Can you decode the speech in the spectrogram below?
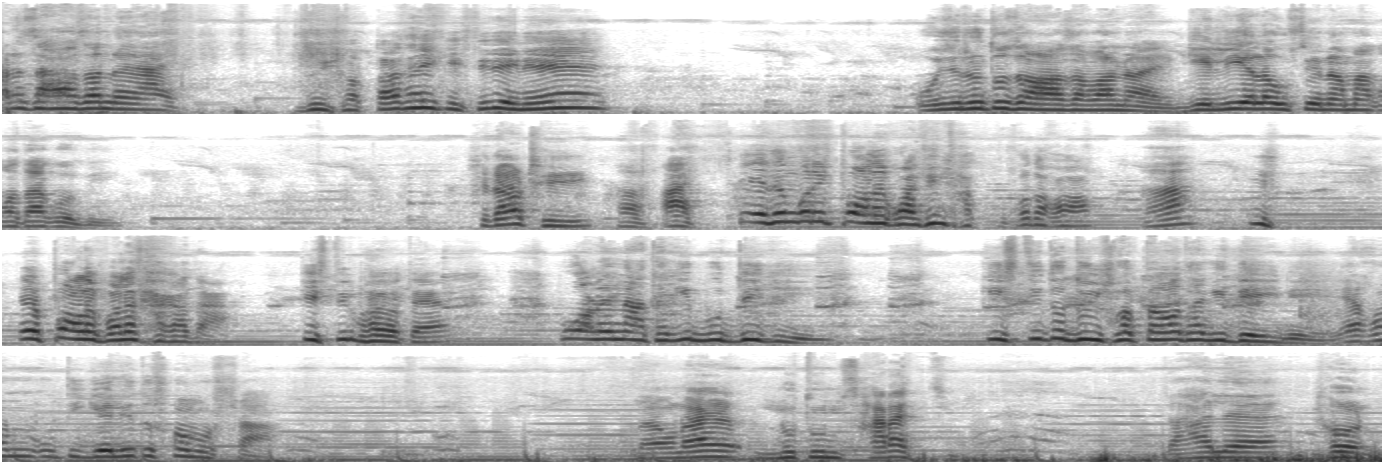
আরে যাওয়া যা নাই আয় দুই সপ্তাহ থেকে কিস্তি দেয় নে? ওই জন্য তো যাওয়া যাওয়া নাই গেলি এলা উচে নামা কথা কবি। সেটাও ঠিক। হ্যাঁ আয় এরকম করে পলে কয়দিন থাকব কম হ্যাঁ এ পলে পলে থাকা যা। কিস্তির ভয়তে পরে না থাকি বুদ্ধি কি? কিস্তি তো দুই সপ্তাহ থাকি দেই নে। এখন উঠি গেলে তো সমস্যা। না ওনার নতুন সারাচ্ছি তাহলে? শোন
